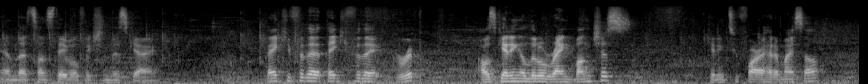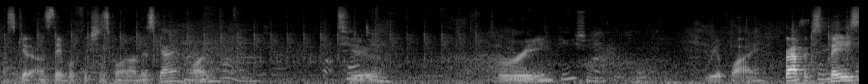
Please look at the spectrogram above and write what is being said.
And let's unstable affliction this guy. Thank you for the thank you for the grip. I was getting a little rambunctious. Getting too far ahead of myself. Let's get unstable afflictions going on this guy. One, two, three. Reapply. Graphics base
